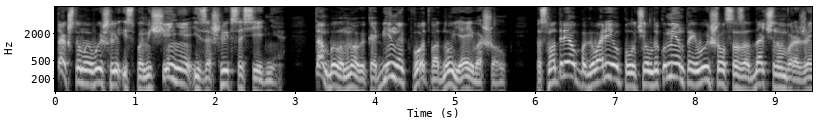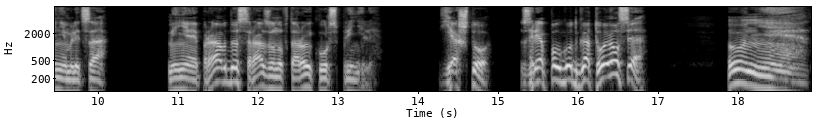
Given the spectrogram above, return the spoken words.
Так что мы вышли из помещения и зашли в соседнее – там было много кабинок, вот в одну я и вошел. Посмотрел, поговорил, получил документы и вышел с озадаченным выражением лица. Меня и правда сразу на второй курс приняли. Я что, зря полгода готовился? О нет,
